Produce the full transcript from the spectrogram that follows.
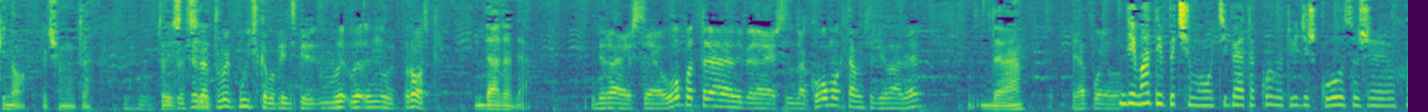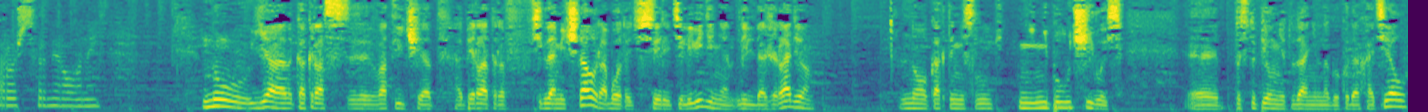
кино почему-то. То То есть, есть это твой путь, как бы, в принципе, вы- вы- ну, рост. да-да-да. Набираешься опыта, набираешься знакомых, там все дела, да? Да. Я понял. Дима, а ты почему? У тебя такой вот, видишь, голос уже хороший, сформированный. Ну, я как раз, э, в отличие от операторов, всегда мечтал работать в сфере телевидения или даже радио, но как-то не, слу- не, не получилось. Э, поступил не туда немного, куда хотел.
